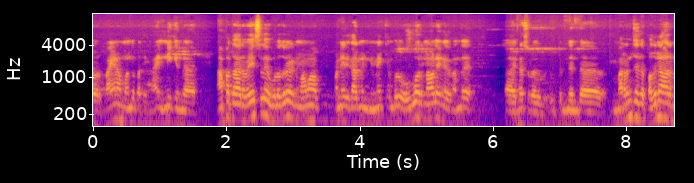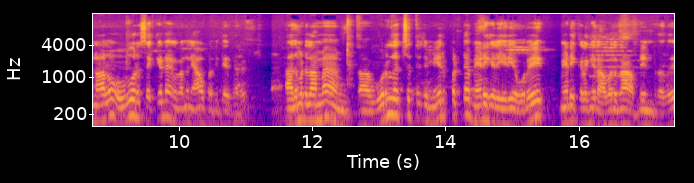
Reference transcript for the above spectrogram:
ஒரு பயணம் வந்து பார்த்திங்கன்னா இன்றைக்கி இந்த நாற்பத்தாறு வயசில் இவ்வளோ தூரம் எங்கள் மாமா பண்ணியிருக்காருன்னு நினைக்கும் போது ஒவ்வொரு நாளும் எங்களுக்கு வந்து என்ன சொல்கிறது இந்த இந்த மறைஞ்ச இந்த பதினாறு நாளும் ஒவ்வொரு செகண்டும் எங்களுக்கு வந்து ஞாபகப்படுத்திட்டே இருக்காரு. அது மட்டும் இல்லாமல் ஒரு லட்சத்துக்கு மேற்பட்ட மேடைகள் ஏறிய ஒரே மேடை கலைஞர் அவர் தான் அப்படின்றது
